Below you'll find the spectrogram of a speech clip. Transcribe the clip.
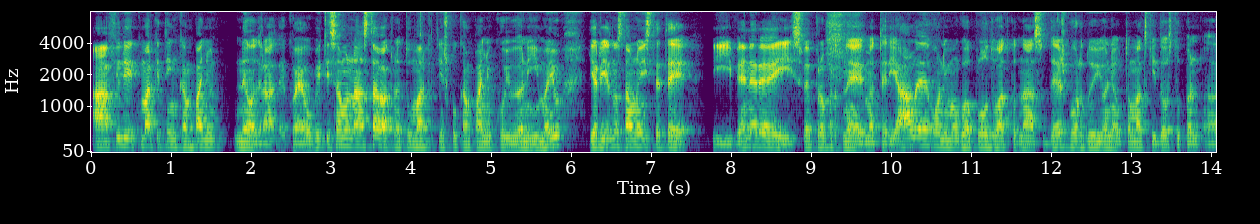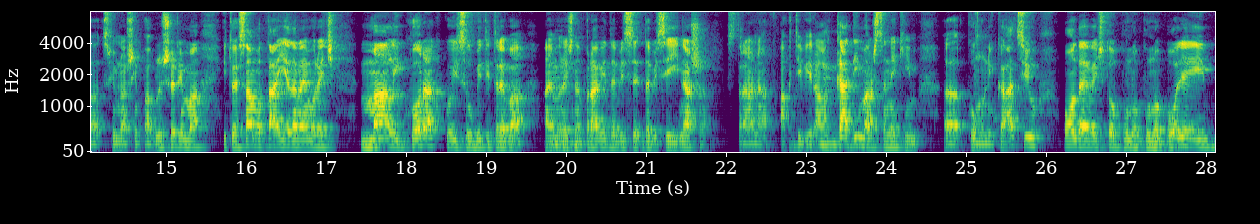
a affiliate marketing kampanju ne odrade, koja je u biti samo nastavak na tu marketinšku kampanju koju oni imaju, jer jednostavno iste te i benere i sve propratne materijale oni mogu uploadovat kod nas u dashboardu i on je automatski dostupan uh, svim našim publisherima i to je samo taj jedan, ajmo reći, mali korak koji se u biti treba, ajmo reći, napraviti da bi se, da bi se i naša strana aktivirala. Kad imaš sa nekim uh, komunikaciju, onda je već to puno, puno bolje i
